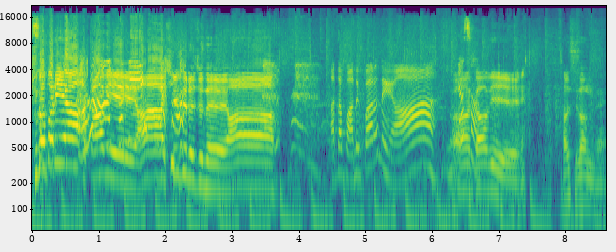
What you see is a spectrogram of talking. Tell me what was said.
죽어버리야 까비 아 실드를 주네 아아 아나 반응 빠르네. 아. 이 아. 까비 살수 있었네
